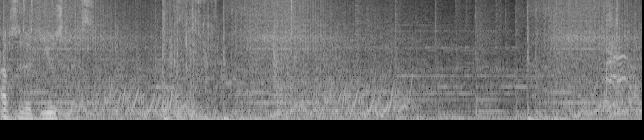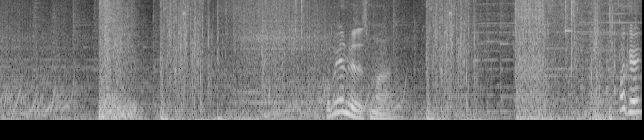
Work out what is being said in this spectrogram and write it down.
absolut useless. Probieren wir das mal. Okay.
